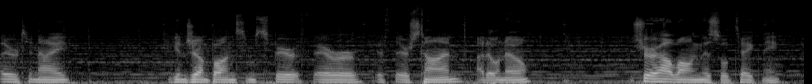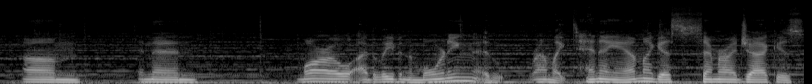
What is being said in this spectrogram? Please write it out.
later tonight, you can jump on some Spiritfarer if there's time. I don't know. Sure how long this will take me. Um, and then tomorrow, I believe in the morning, at around like 10 a.m., I guess Samurai Jack is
